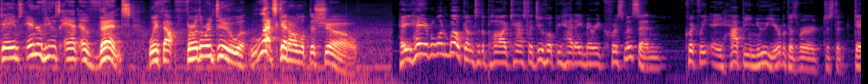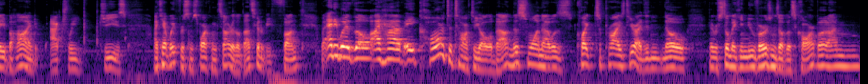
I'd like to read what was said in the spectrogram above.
games, interviews, and events. Without further ado, let's get on with the show. Hey, hey, everyone, welcome to the podcast. I do hope you had a Merry Christmas and quickly a Happy New Year because we're just a day behind, actually. Jeez. I can't wait for some sparkling cider though. That's gonna be fun. But anyway, though, I have a car to talk to y'all about. And this one, I was quite surprised here. I didn't know they were still making new versions of this car, but I'm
